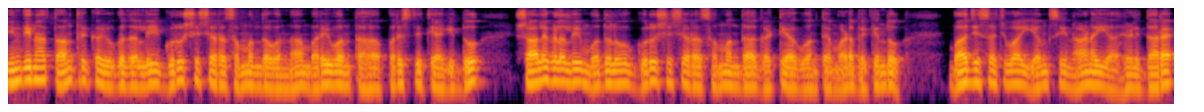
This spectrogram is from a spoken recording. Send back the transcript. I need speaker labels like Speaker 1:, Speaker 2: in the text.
Speaker 1: ಇಂದಿನ ತಾಂತ್ರಿಕ ಯುಗದಲ್ಲಿ ಗುರು ಶಿಷ್ಯರ ಸಂಬಂಧವನ್ನು ಮರೆಯುವಂತಹ ಪರಿಸ್ಥಿತಿಯಾಗಿದ್ದು, ಶಾಲೆಗಳಲ್ಲಿ ಮೊದಲು ಗುರು ಶಿಷ್ಯರ ಸಂಬಂಧ ಗಟ್ಟಿಯಾಗುವಂತೆ ಮಾಡಬೇಕೆಂದು ಮಾಜಿ ಸಚಿವ ಎಂಸಿ ನಾಣಯ್ಯ ಹೇಳಿದ್ದಾರೆ.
